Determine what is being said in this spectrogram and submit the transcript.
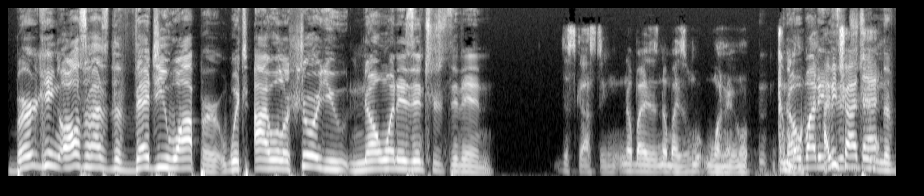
Burger King also has the veggie Whopper, which I will assure you, no one is interested in. Disgusting. Nobody's nobody's wondering. Come Nobody on. Have you tried that? in the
